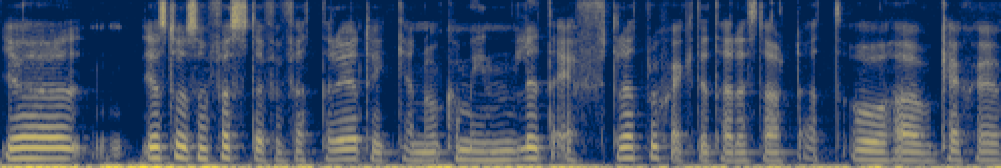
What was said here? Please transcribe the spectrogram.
Jag, jag står som första författare i artikeln och kom in lite efter att projektet hade startat och har kanske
